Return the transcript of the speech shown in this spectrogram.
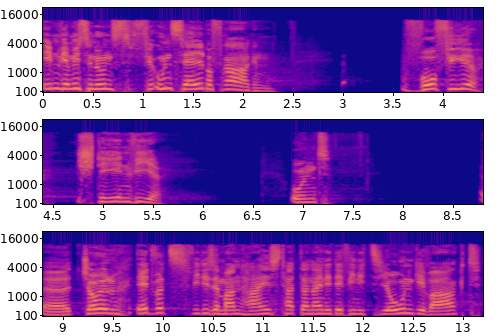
eben wir müssen uns für uns selber fragen, wofür stehen wir? Und äh, Joel Edwards, wie dieser Mann heißt, hat dann eine Definition gewagt,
